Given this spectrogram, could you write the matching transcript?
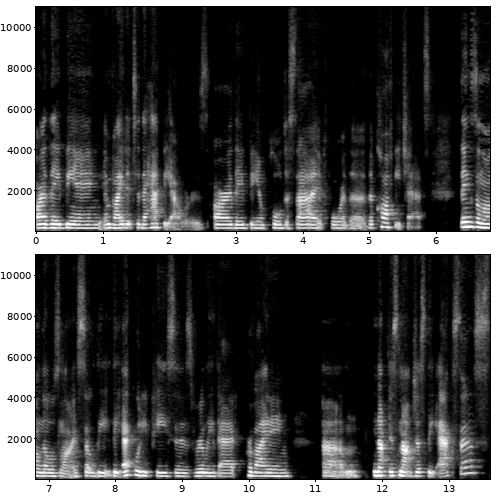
Are they being invited to the happy hours? Are they being pulled aside for the the coffee chats? Things along those lines. So the the equity piece is really that providing um, not it's not just the access.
